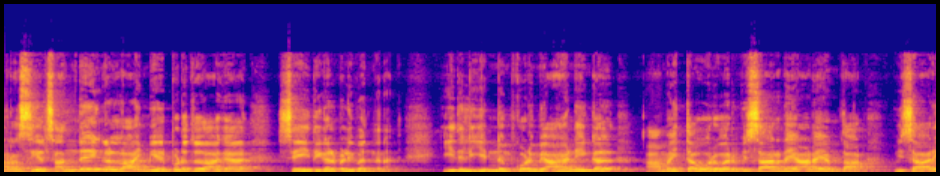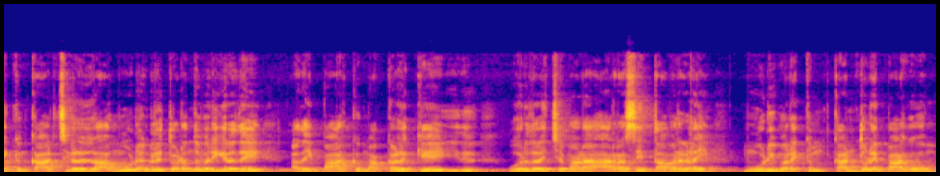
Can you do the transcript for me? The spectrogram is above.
அரசியல் சந்தேகங்கள்லாம் ஏற்படுத்துவதாக செய்திகள் வெளிவந்தன. இதில் இன்னும் கொடுமையாக நீங்கள் அமைத்த ஒருவர் விசாரணை ஆணையம்தான். விசாரிக்கும் காட்சிகள் எல்லாம் ஊடகங்களில் தொடர்ந்து வருகிறது. அதை பார்க்கும் மக்களுக்கே இது ஒரு லட்சமான அரசின் தவறுகள் அவர்களை மூடி மறைக்கும் கண் துடைப்பாகவும்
